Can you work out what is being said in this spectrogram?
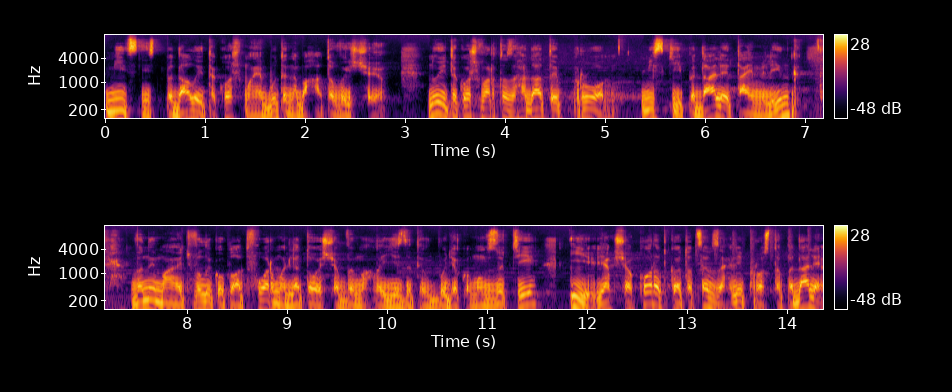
міцність педалей також має бути набагато вищою. Ну і також варто згадати про міські педалі Time Link. Вони мають велику платформу для того, щоб ви могли їздити в будь-якому взутті. І якщо коротко, то це взагалі просто педалі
